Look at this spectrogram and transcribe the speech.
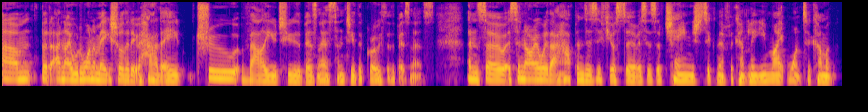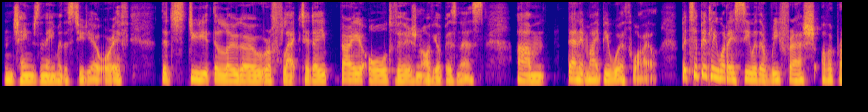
um, but and i would want to make sure that it had a true value to the business and to the growth of the business and so a scenario where that happens is if your services have changed significantly you might want to come and change the name of the studio or if the studio the logo reflected a very old version of your business um, then it might be worthwhile. But typically, what I see with a refresh of a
